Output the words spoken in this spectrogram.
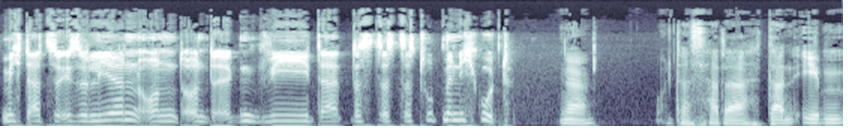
mich da zu isolieren und, und irgendwie, da, das, das, das tut mir nicht gut. Ja. Und das hat er dann eben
